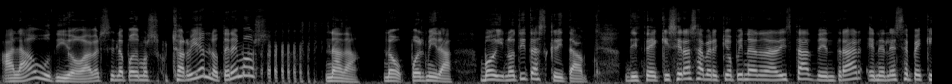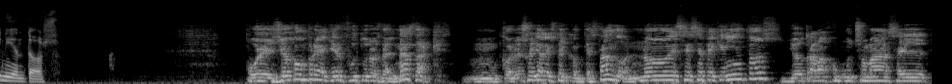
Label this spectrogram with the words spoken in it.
al audio? A ver si lo podemos escuchar bien. ¿Lo tenemos? Nada. No, pues mira, voy, notita escrita. Dice, quisiera saber qué opina el analista de entrar en el SP500. Pues yo compré ayer futuros del Nasdaq. Mm, con eso ya le estoy contestando. No es SP500, yo trabajo mucho más el,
